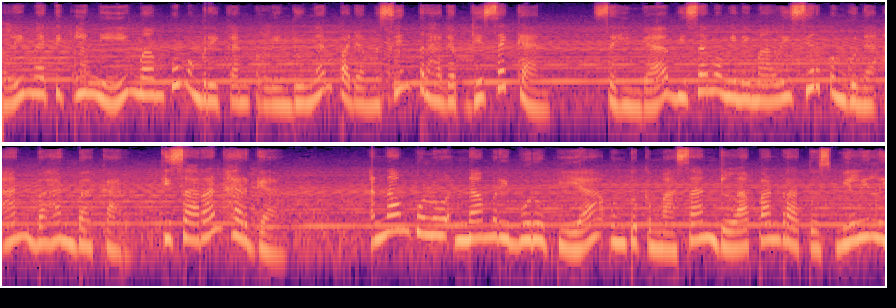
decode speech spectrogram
Oli Matic ini mampu memberikan perlindungan pada mesin terhadap gesekan, sehingga bisa meminimalisir penggunaan bahan bakar. Kisaran harga Rp66.000 untuk kemasan 800 ml.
